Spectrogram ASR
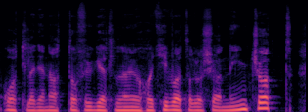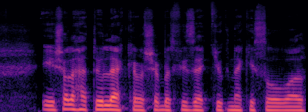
ott legyen attól függetlenül, hogy hivatalosan nincs ott, és a lehető legkevesebbet fizetjük neki, szóval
